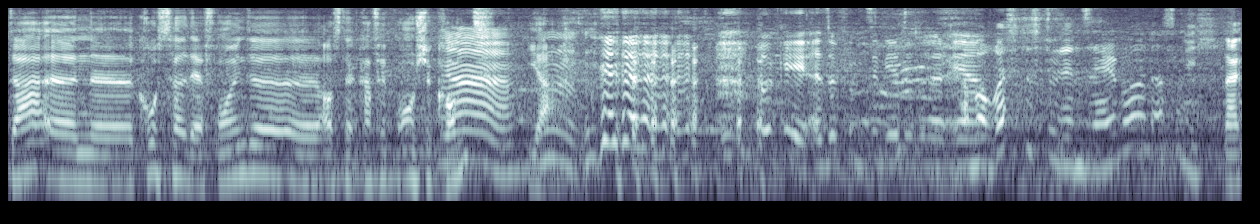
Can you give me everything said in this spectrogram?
Da äh, ein Großteil der Freunde äh, aus der Kaffeebranche kommt, Ah, ja. Okay, also funktioniert das. Ja. Aber röstest du denn selber? Das nicht. Nein,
